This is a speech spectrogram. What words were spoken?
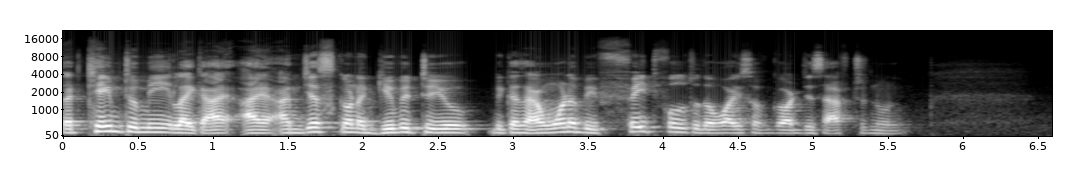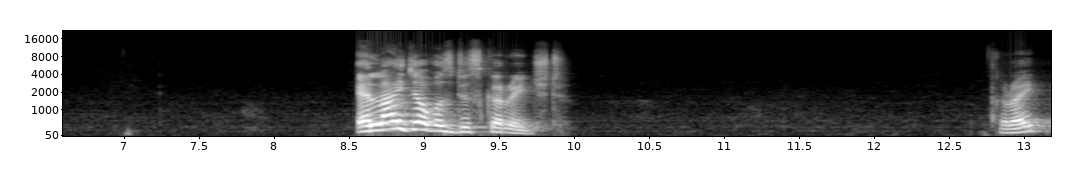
that came to me like I, I i'm just going to give it to you because i want to be faithful to the voice of god this afternoon. Elijah was discouraged. Right?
